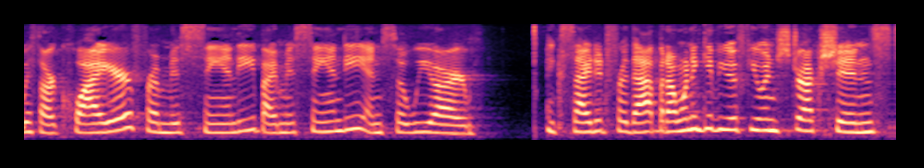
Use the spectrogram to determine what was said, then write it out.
with our choir from Miss Sandy by Miss Sandy, and so we are excited for that but i want to give you a few instructions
